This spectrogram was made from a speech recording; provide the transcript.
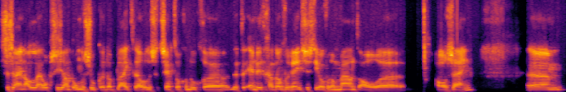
ze zijn allerlei opties aan het onderzoeken. Dat blijkt wel. Dus het zegt wel genoeg. Uh, en dit gaat over races die over een maand al, uh, al zijn. Um,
